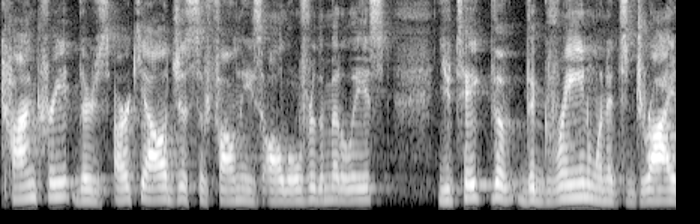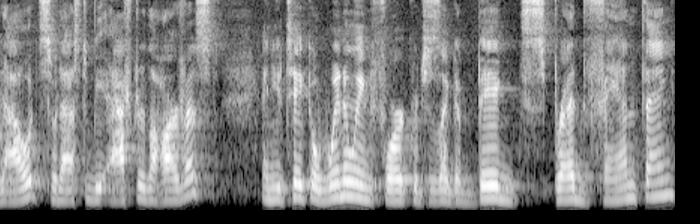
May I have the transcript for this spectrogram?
concrete. There's archaeologists have found these all over the Middle East. You take the, the grain when it's dried out, so it has to be after the harvest, and you take a winnowing fork, which is like a big spread fan thing.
